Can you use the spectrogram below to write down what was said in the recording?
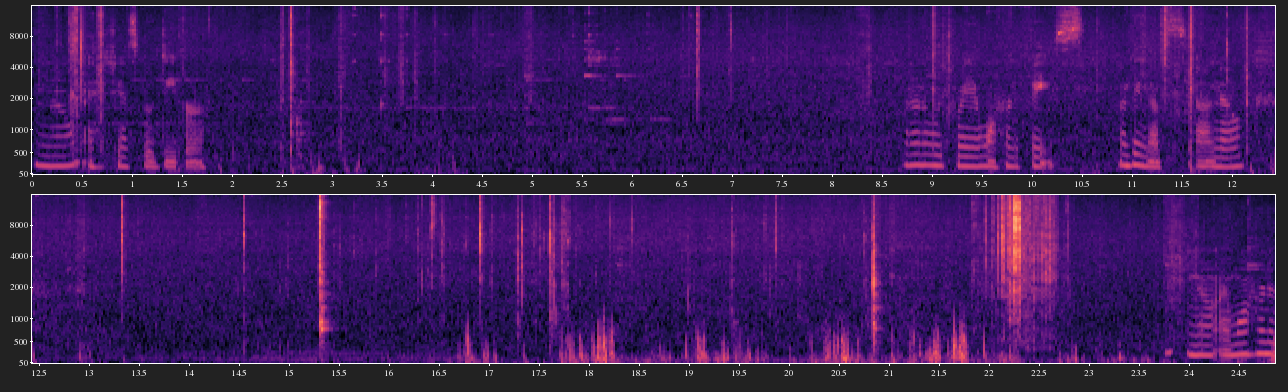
No, she has to go deeper. I don't know which way I want her to face. I think that's, uh, no I want her to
